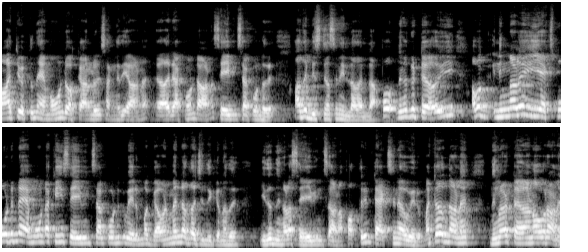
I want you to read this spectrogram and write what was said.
മാറ്റി വെക്കുന്ന എമൗണ്ട് വെക്കാനുള്ള ഒരു സംഗതിയാണ് ഒരു അക്കൗണ്ടാണ് സേവിങ്സ് അക്കൗണ്ട് അത് ബിസിനസ്സിന് ഇല്ലാതല്ല. അപ്പോൾ നിങ്ങൾക്ക് ഈ അപ്പോൾ നിങ്ങൾ ഈ എക്സ്പോർട്ടിന്റെ എമൗണ്ടൊക്കെ ഈ സേവിങ്സ് അക്കൗണ്ടിൽ വരുമ്പോൾ ഗവൺമെന്റ് എന്താ ചിന്തിക്കുന്നത്? ഇത് നിങ്ങളെ സേവിങ്സ് ആണ്. അപ്പോൾ അത്രയും ടാക്സിനാവ് വരും. മറ്റേതെന്താണ്? നിങ്ങളുടെ ടേൺ ഓവറാണ്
